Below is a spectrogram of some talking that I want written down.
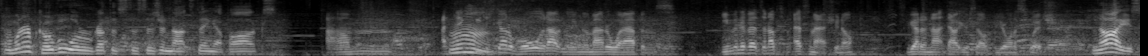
I wonder if Kovu will regret this decision not staying at Fox. Um, I think you just gotta roll it out no matter what happens. Even if it's an up F smash, you know? You gotta not doubt yourself if you want to switch. Nice.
